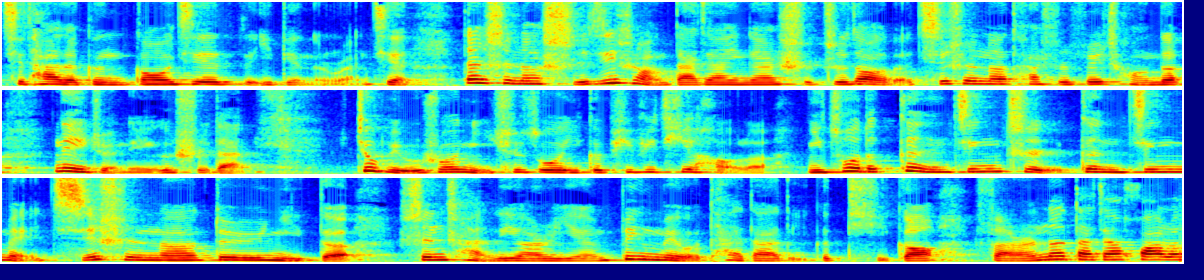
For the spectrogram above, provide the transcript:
其他的更高阶的一点的软件，但是呢，实际上大家应该是知道的，其实呢它是非常的内卷的一个时代。就比如说你去做一个 PPT 好了，你做的更精致、更精美，其实呢，对于你的生产力而言，并没有太大的一个提高，反而呢，大家花了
